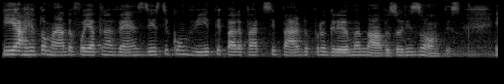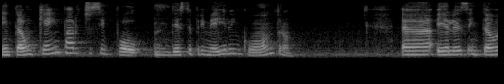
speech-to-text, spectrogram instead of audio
e a retomada foi através desse convite para participar do programa Novos Horizontes. Então, quem participou desse primeiro encontro, Uh, eles então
